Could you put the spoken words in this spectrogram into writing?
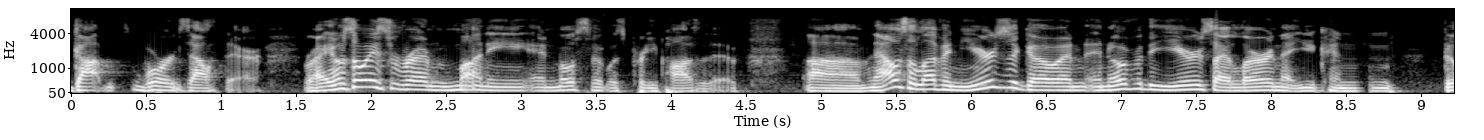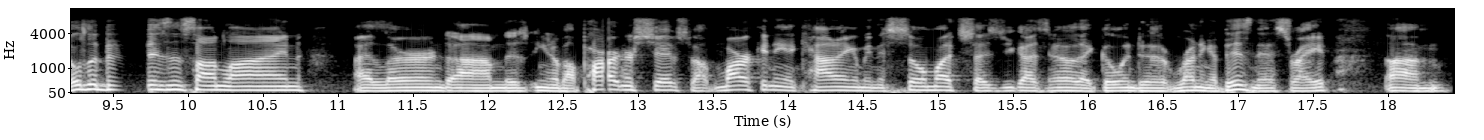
got words out there, right? It was always around money, and most of it was pretty positive. Um, that was 11 years ago, and, and over the years, I learned that you can build a business online. I learned um, there's you know about partnerships, about marketing, accounting. I mean, there's so much as you guys know that go into running a business, right? Um,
